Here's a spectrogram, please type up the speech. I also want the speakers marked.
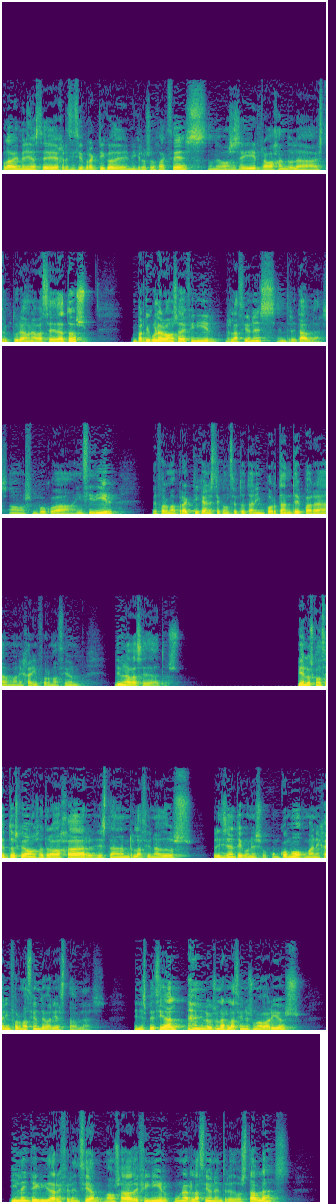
Speaker 1: Hola, bienvenido a este ejercicio práctico de Microsoft Access, donde vamos a seguir trabajando la estructura de una base de datos. En particular vamos a definir relaciones entre tablas. Vamos un poco a incidir de forma práctica en este concepto tan importante para manejar información de una base de datos. Bien, los conceptos que vamos a trabajar están relacionados precisamente con eso, con cómo manejar información de varias tablas. En especial en lo que son las relaciones uno a varios y la integridad referencial. Vamos a definir una relación entre dos tablas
